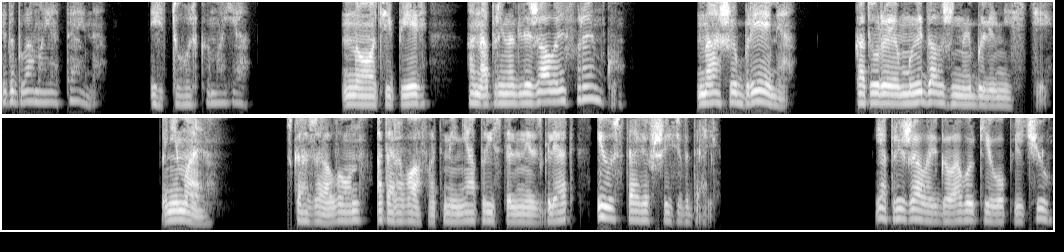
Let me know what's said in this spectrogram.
Это была моя тайна, и только моя. Но теперь она принадлежала и Фрэнку. Наше бремя, которое мы должны были нести. «Понимаю», — сказал он, оторвав от меня пристальный взгляд и уставившись вдаль. Я прижалась головой к его плечу,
